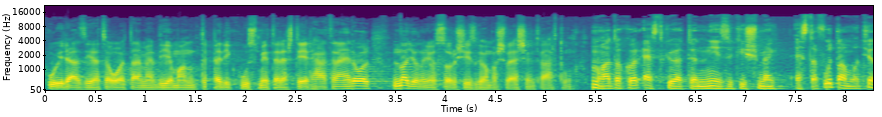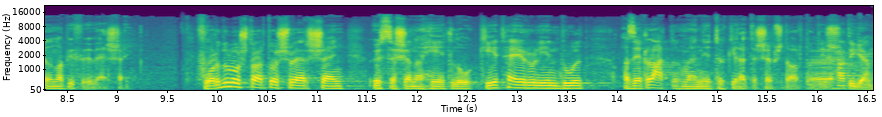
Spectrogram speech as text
Hújráz, illetve Oldtimer Diamant pedig 20 méteres térhátrányról. Nagyon-nagyon szoros, izgalmas versenyt vártunk. Na hát akkor ezt követően nézzük is meg ezt a futamot, jön a napi főverseny. Fordulós tartós verseny, összesen a hét ló két helyről indult, azért láttunk menni tökéletesebb startot is. Hát igen,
